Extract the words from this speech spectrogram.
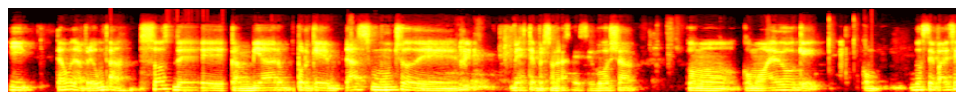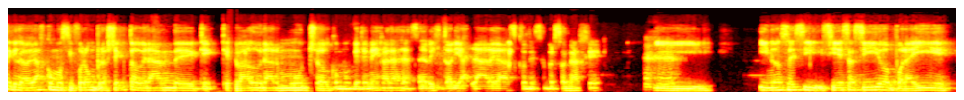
Y te hago una pregunta. ¿Sos de cambiar, porque das mucho de, este personaje de cebolla como, como algo que, no sé, parece que lo hablas como si fuera un proyecto grande, que, va a durar mucho, como que tenés ganas de hacer historias largas con ese personaje. Y, no sé si, si es así o por ahí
